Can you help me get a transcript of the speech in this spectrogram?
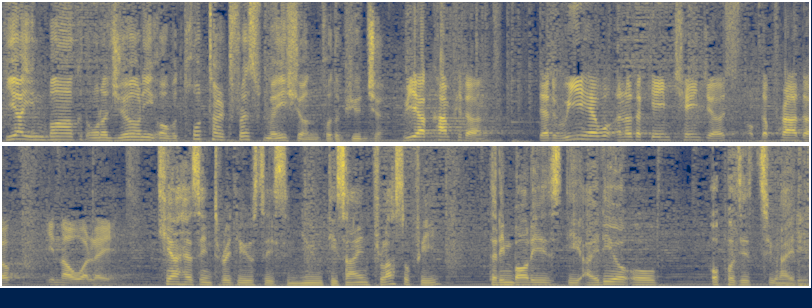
Kia embarked on a journey of total transformation for the future. We are confident that we have another game changers of the product in our range. Kia has introduced its new design philosophy that embodies the idea of opposites united.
